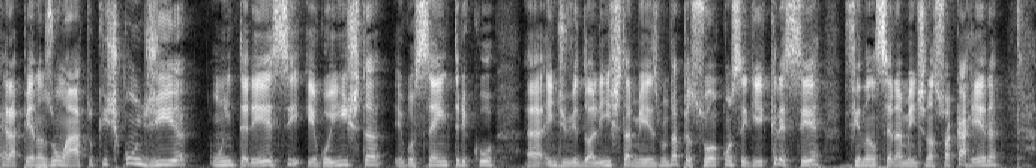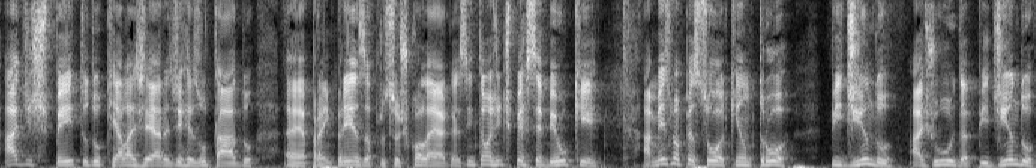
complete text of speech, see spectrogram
era apenas um ato que escondia um interesse egoísta, egocêntrico, uh, individualista mesmo da pessoa conseguir crescer financeiramente na sua carreira, a despeito do que ela gera de resultado uh, eh, para a empresa, para os seus colegas. Então a gente percebeu que a mesma pessoa que entrou pedindo ajuda, pedindo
